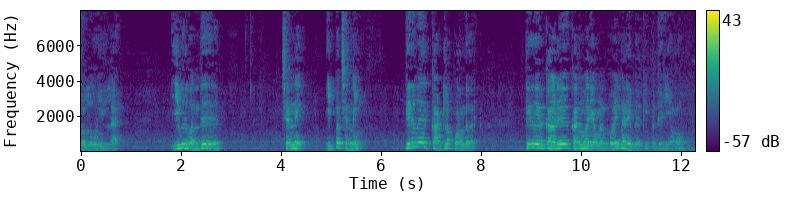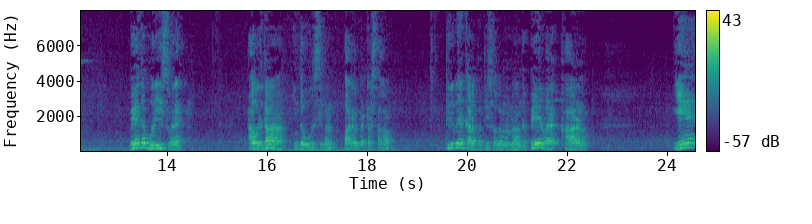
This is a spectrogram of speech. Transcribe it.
சொல்லவும் இல்லை. இவர் வந்து சென்னை இப்போ சென்னை திருவேற்காட்டில் பிறந்தவர். திருவேற்காடு கருமாரியம்மன் கோயில் நிறைய பேருக்கு இப்போ தெரியும். வேதபுரீஸ்வரர். அவர் தான் இந்த ஊர் சிவன் பாடல் பெற்ற ஸ்தலம். திருவேற்காடை பற்றி சொல்லணும்னா அந்த பேர் வர காரணம் ஏன்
